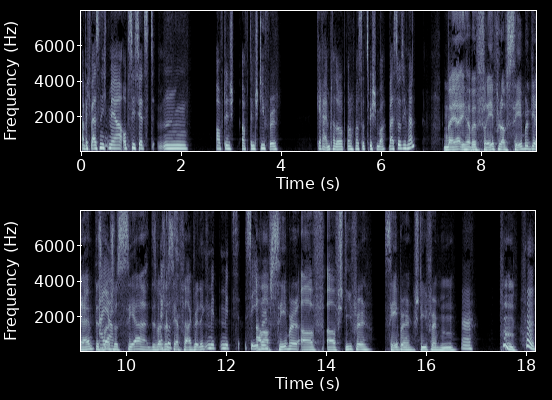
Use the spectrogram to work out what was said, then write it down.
Aber ich weiß nicht mehr, ob sich jetzt mh, auf, den, auf den Stiefel gereimt hat oder ob da noch was dazwischen war. Weißt du, was ich meine? Naja, ich habe Frevel auf Säbel gereimt. Das Ah, war ja. schon sehr, das war Ja, schon gut. sehr fragwürdig. Mit, mit Säbel. Aber auf Säbel, auf, auf Stiefel, Säbel, Stiefel, hm. Ah. Hm. Hm.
